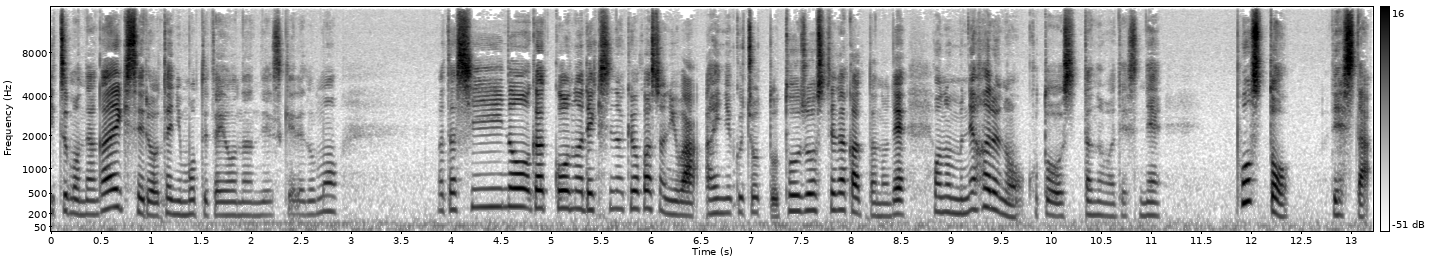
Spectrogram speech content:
いつも長いキセルを手に持ってたようなんですけれども私の学校の歴史の教科書にはあいにくちょっと登場してなかったのでこの宗春のことを知ったのはですねポストでした。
